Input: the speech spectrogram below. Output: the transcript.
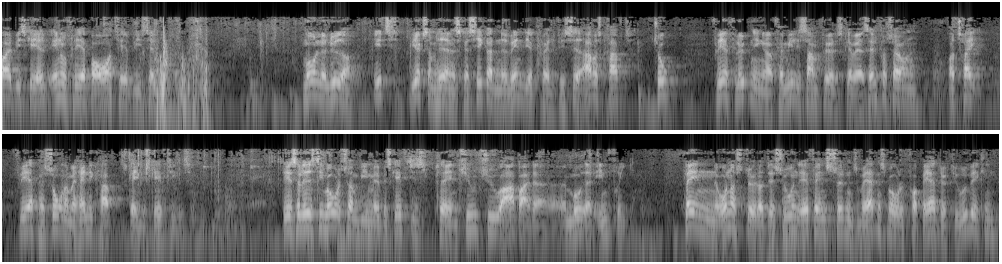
og at vi skal hjælpe endnu flere borgere til at blive selvforsørgende. Målene lyder 1. Virksomhederne skal sikre den nødvendige kvalificerede arbejdskraft. 2. Flere flygtninge og familiesamførte skal være selvforsørgende. Og 3. Flere personer med handicap skal i beskæftigelse. Det er således de mål, som vi med beskæftigelsesplan 2020 arbejder øh, mod at indfri. Planen understøtter desuden FN's 17 verdensmål for bæredygtig udvikling,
